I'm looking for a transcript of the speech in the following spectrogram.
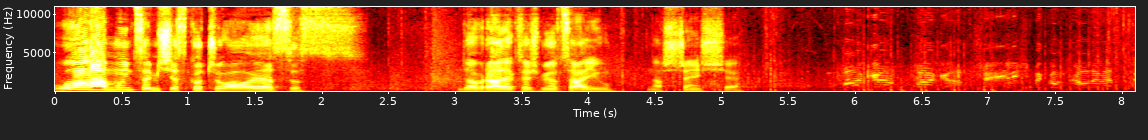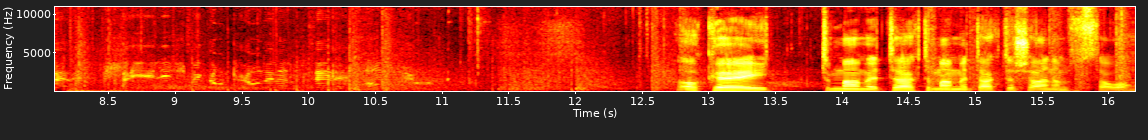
Ło, amunicja mi się skoczyła, o Jezus. Dobra, ale ktoś mnie ocalił. Na szczęście. Okej, tu mamy tak, tu mamy tak, to szała nam zostało.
